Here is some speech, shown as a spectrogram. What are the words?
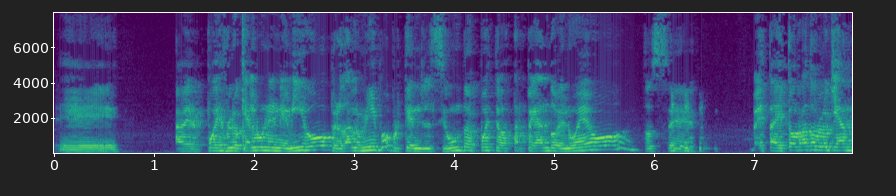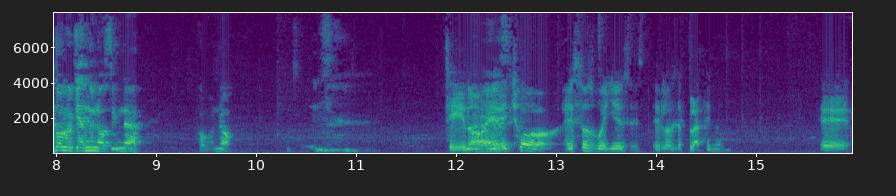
eh, a ver, puedes bloquearle a un enemigo, pero da lo mismo, porque en el segundo después te va a estar pegando de nuevo. Entonces, estás ahí todo el rato bloqueando, bloqueando y no haces nada. Como no. Sí, no, de es- hecho, esos güeyes, este, los de Platinum, eh,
